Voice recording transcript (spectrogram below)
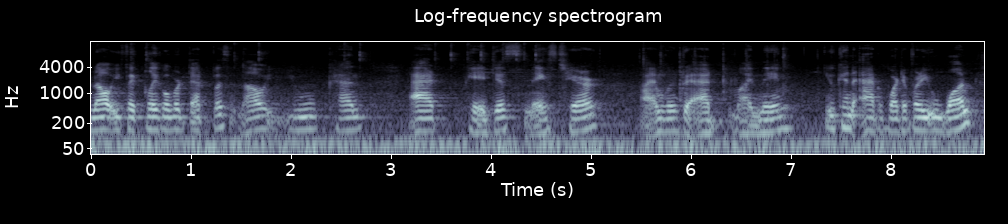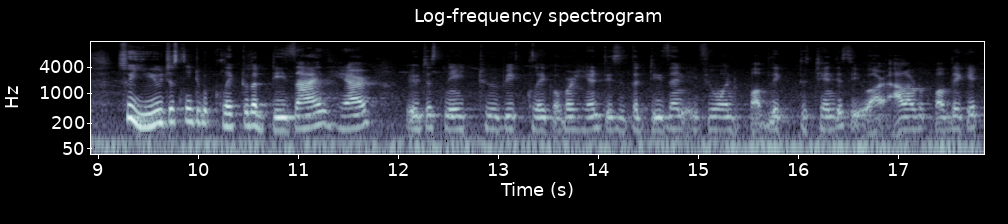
Now if i click over that place now you can add pages. Next here I am going to add my name you can add whatever you want. So you just need to click to the design here. You just need to be click over here. This is the design. If you want to public the changes you are allowed to public it.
